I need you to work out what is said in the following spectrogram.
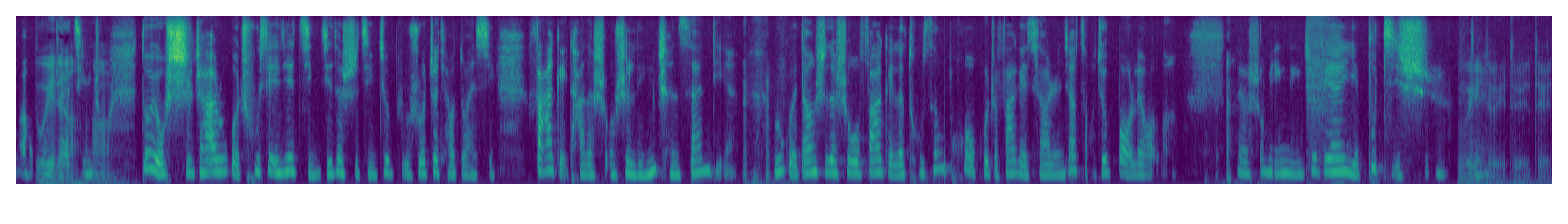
吗？我不太清楚。都有时差，如果出现一些紧急的事情，就比如说这条短信发给他的时候是凌晨三点，如果当时的时候发给了图森破或者发给其他人家早就爆料了，那就说明您这边也不及时。对对对对，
